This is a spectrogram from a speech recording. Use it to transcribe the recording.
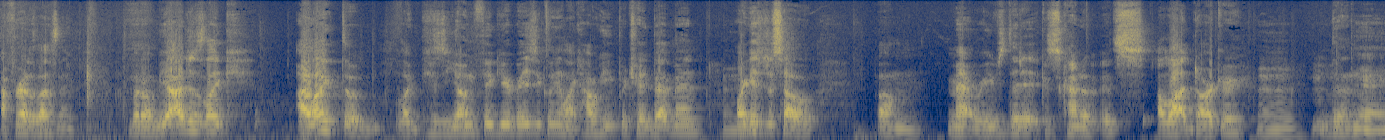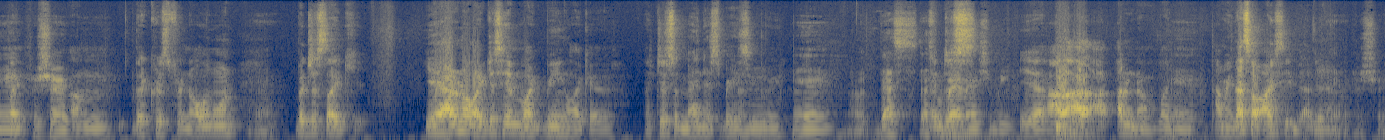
I forgot his last name, but um, yeah, I just like, I like the like his young figure basically, and like how he portrayed Batman. Mm. Like it's just how, um, Matt Reeves did it because it's kind of it's a lot darker Mm. Mhm. than Yeah, yeah, like for sure. um the Christopher Nolan one. Yeah. But just like, yeah, I don't know, like just him like being like a like just a menace basically. Mm, yeah, Uh, that's that's And what just- Batman should be. Yeah, I, I I- I don't know, like Yeah, I mean that's how I see Batman. yeah, for sure.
